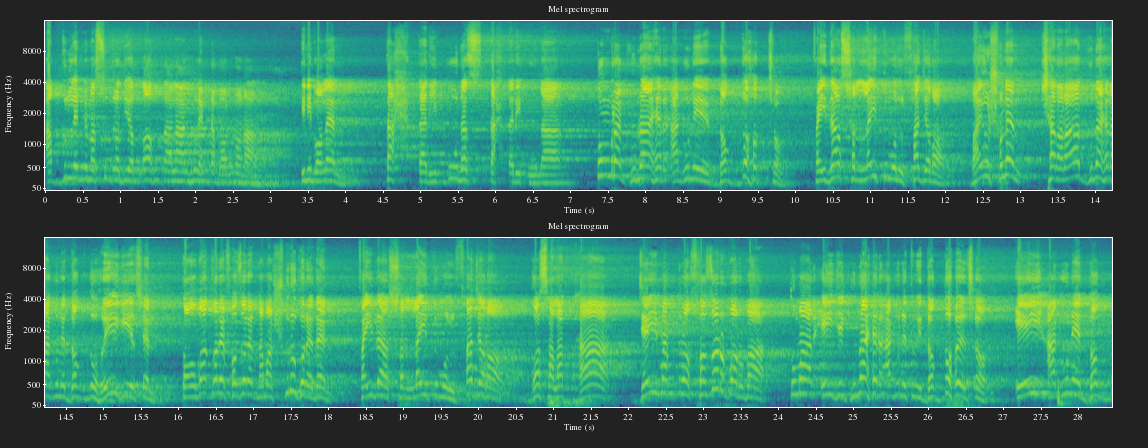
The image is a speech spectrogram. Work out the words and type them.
আবদুল্লাহ ইবনে মাসুদ রদি আল্লাহ তালা আনহুর একটা বর্ণনা। তিনি বলেন তাহতারি কুনাস তাহতারি কুনা তোমরা গুনাহের আগুনে দগ্ধ হচ্ছ। ফাইদা সাল্লাই তুমুল ফাজর। ভাইও শোনেন, সারা রাত গুনাহের আগুনে দগ্ধ হয়ে গিয়েছেন। তওবা করে ফজরের নামাজ শুরু করে দেন। ফাইদা সাল্লাই তুমুল ফাজর, গসালাত হা। যেই মাত্র ফজর পড়বা, তোমার এই যে গুনাহের আগুনে তুমি দগ্ধ হয়েছ, এই আগুনে দগ্ধ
